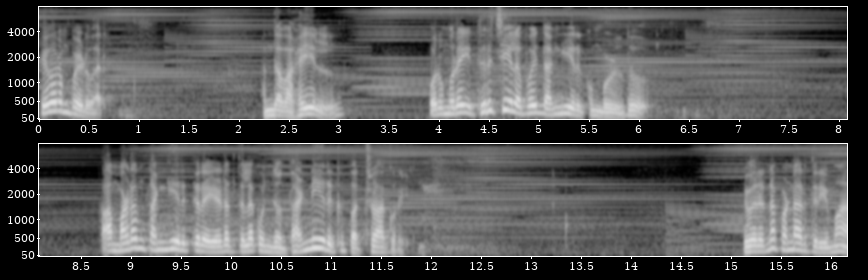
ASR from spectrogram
விவரம் போயிடுவார். அந்த வகையில் ஒரு முறை திருச்சியில் போய் தங்கி இருக்கும் பொழுது மடம் தங்கி இருக்கிற இடத்துல கொஞ்சம் தண்ணீருக்கு பற்றாக்குறை. இவர் என்ன பண்ணார் தெரியுமா?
